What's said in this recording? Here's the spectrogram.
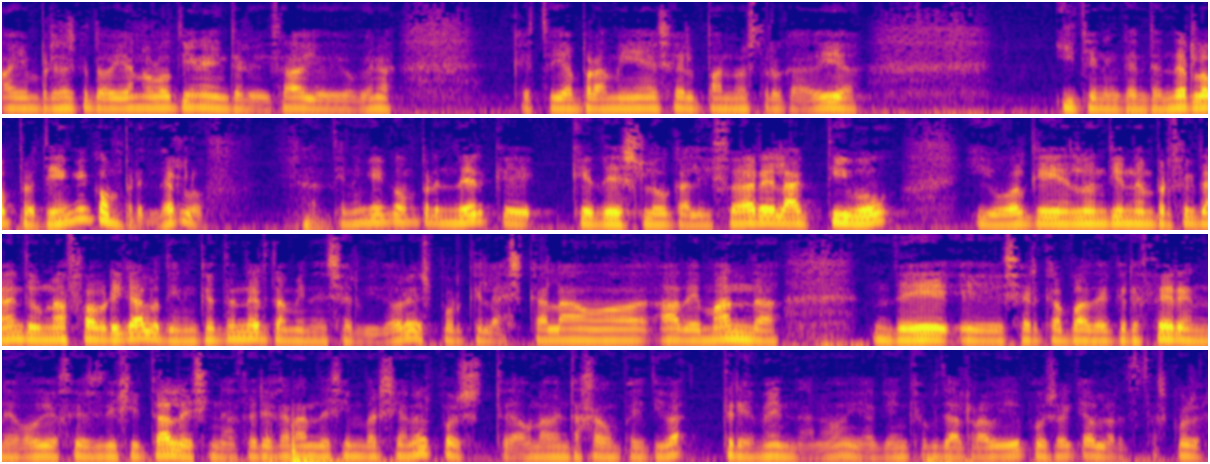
hay empresas que todavía no lo tienen interiorizado. Yo digo, bueno, que esto ya para mí es el pan nuestro cada día. Y tienen que entenderlo, pero tienen que comprenderlo. Tienen que comprender que, que, deslocalizar el activo, igual que lo entienden perfectamente en una fábrica, lo tienen que entender también en servidores, porque la escala a demanda de eh, ser capaz de crecer en negocios digitales sin hacer grandes inversiones, pues te da una ventaja competitiva tremenda, ¿no? Y aquí en Capital Radio pues hay que hablar de estas cosas.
